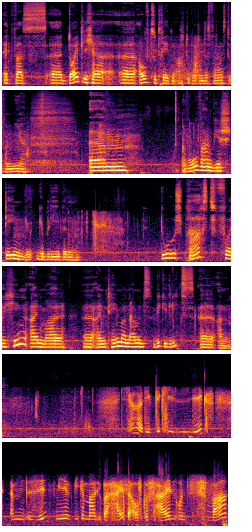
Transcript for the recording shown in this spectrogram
Etwas äh, deutlicher äh, aufzutreten. Ach du Gott, und das verlangst du von mir. Ähm, wo waren wir stehen ge geblieben? Du sprachst vorhin einmal äh, ein Thema namens Wikileaks äh, an. Ja, die Wikileaks ähm, sind mir wieder mal über Heise aufgefallen und zwar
